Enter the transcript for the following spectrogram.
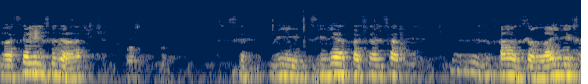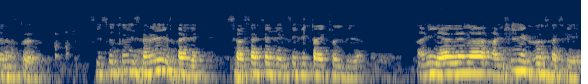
मागच्या वेळी सुद्धा स- मी सिनियर पाटलांचा काळ होता लाईव्ह इलेक्शन होतं तिथं तुम्ही सगळे पाहिले. सरकारच्या जनतेने काय करून दिलं? आणि यावेळेला आणखीन एक गोष्ट अशी आहे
